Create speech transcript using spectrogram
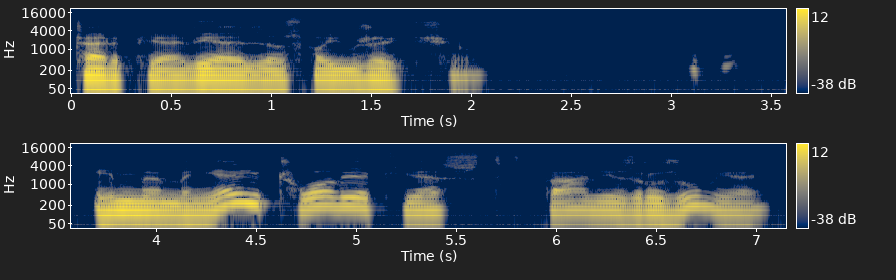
czerpie wiedzę o swoim życiu. Im mniej człowiek jest w stanie zrozumieć,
